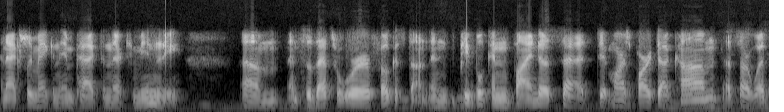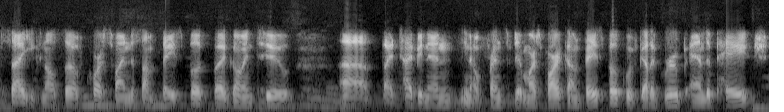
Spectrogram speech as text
and actually make an impact in their community. Um, and so that's what we're focused on. And people can find us at ditmarspark.com. That's our website. You can also, of course, find us on Facebook by going to uh, by typing in, you know, Friends of Ditmars Park on Facebook. We've got a group and a page,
